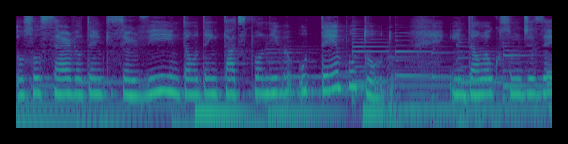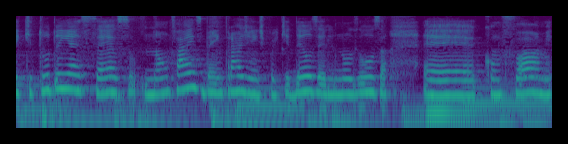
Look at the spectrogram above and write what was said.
eu sou servo, eu tenho que servir, então eu tenho que estar disponível o tempo todo. Então eu costumo dizer que tudo em excesso não faz bem pra gente, porque Deus ele nos usa é, conforme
